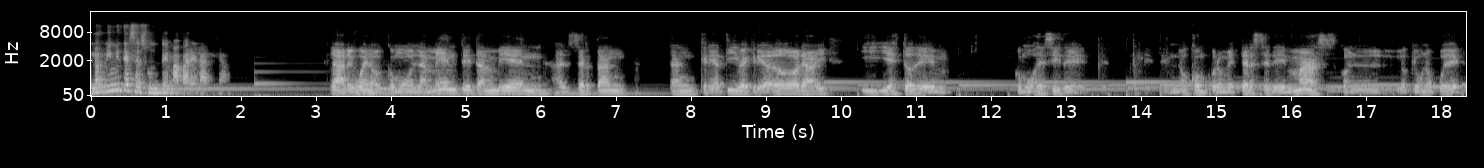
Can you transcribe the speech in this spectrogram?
los límites es un tema para el águila. Claro, y bueno, como la mente también, al ser tan, tan creativa y creadora, y, esto de, como vos decís, de, no comprometerse de más con lo que uno puede,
